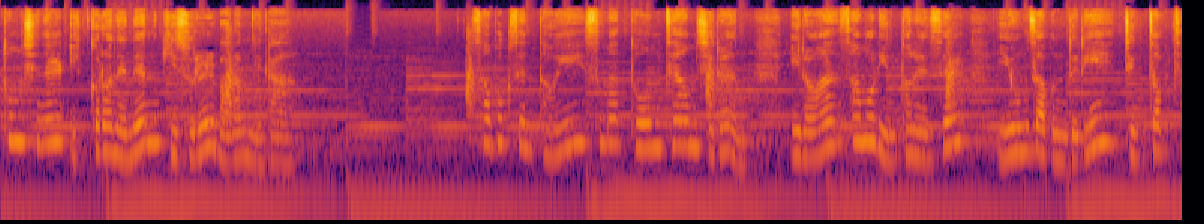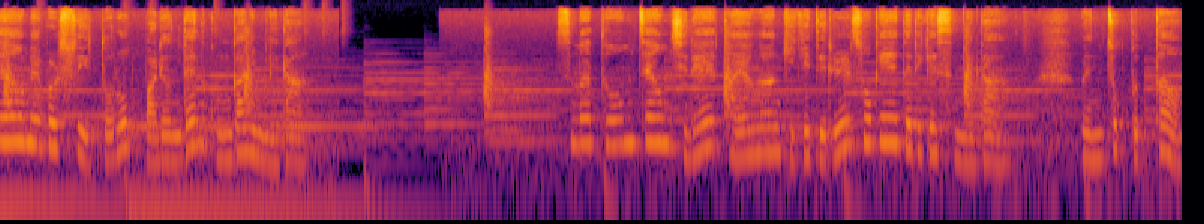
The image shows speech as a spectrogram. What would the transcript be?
통신을 이끌어내는 기술을 말합니다. 서북센터의 스마트홈 체험실은 이러한 사물 인터넷을 이용자분들이 직접 체험해 볼 수 있도록 마련된 공간입니다. 스마트홈 체험실의 다양한 기기들을 소개해 드리겠습니다. 왼쪽부터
